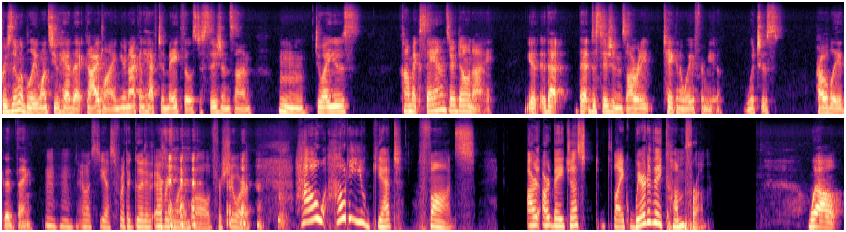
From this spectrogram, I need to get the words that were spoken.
presumably once you have that guideline, you're not going to have to make those decisions on, hmm, do I use Comic Sans or don't I? that that decision is already taken away from you, which is probably a good thing. Mm-hmm. Yes, yes, for the good of everyone involved, for sure. How how do you get fonts? Are are they just like where do they come from? Well,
